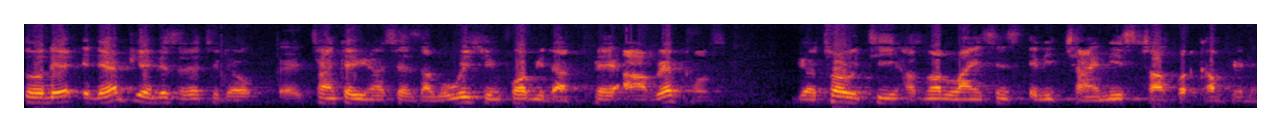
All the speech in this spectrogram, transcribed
So the, the NPA letter to the uh, Tanker Union says that we wish to inform you that per our records, the authority has not licensed any Chinese transport company.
